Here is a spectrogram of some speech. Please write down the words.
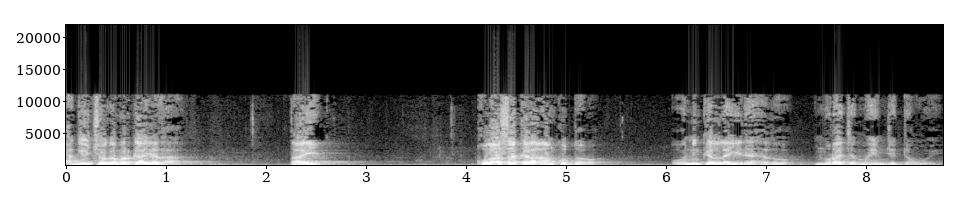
xaggee jooga marka iyada ah. Ayib khulaaso aan ku daro oo ninka la yidhaahdo ibnu muhiim jiddan wey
